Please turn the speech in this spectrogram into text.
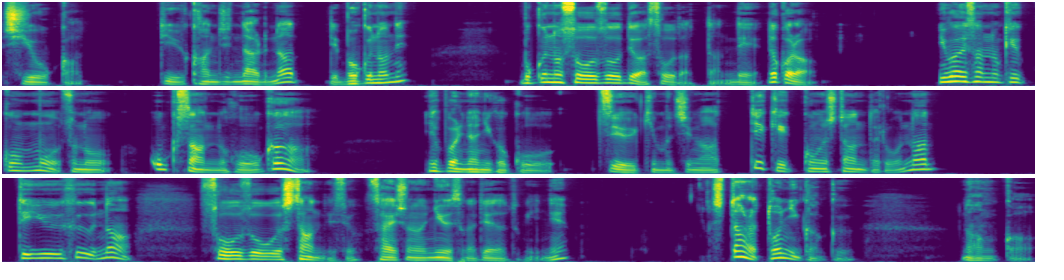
しようかっていう感じになるなって僕のね、僕の想像ではそうだったんで、だから、岩井さんの結婚も、その、奥さんの方が、やっぱり何かこう、強い気持ちがあって結婚したんだろうなっっていう風な想像をしたんですよ。最初のニュースが出た時にね。したらとにかく、なんか、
